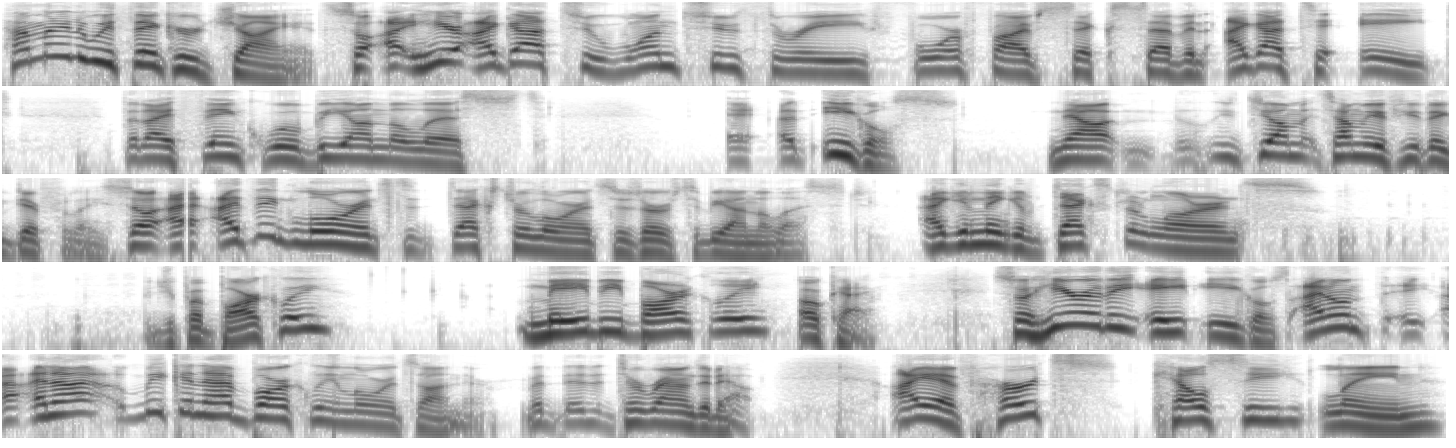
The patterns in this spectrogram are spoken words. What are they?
How many do we think are Giants? So I, here I got to one, two, three, four, five, six, seven. I got to eight that I think will be on the list. Uh, uh, Eagles. Now, tell me, tell me if you think differently. So I, I think Lawrence, Dexter Lawrence, deserves to be on the list. I can think of Dexter Lawrence, Would you put Barkley? maybe Barkley. Okay. So here are the eight Eagles. I don't, and I we can have Barkley and Lawrence on there, but to round it out, I have Hurts, Kelce, Lane,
